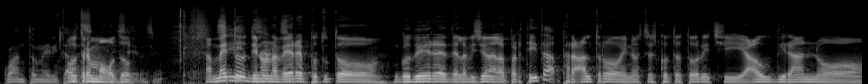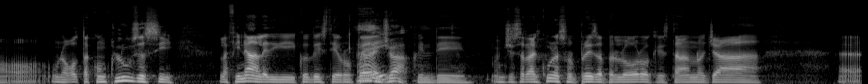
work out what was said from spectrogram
quanto meritava. Oltremodo. Sì. Ammetto sì, di non sì, avere potuto godere della visione della partita, peraltro i nostri ascoltatori ci audiranno una volta conclusasi la finale di codesti europei, ah, quindi non ci sarà alcuna sorpresa per loro che staranno già eh,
